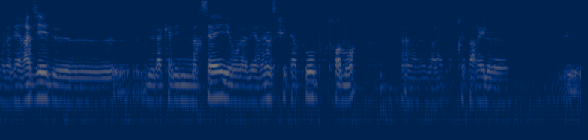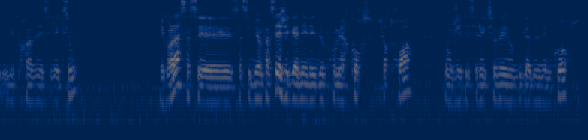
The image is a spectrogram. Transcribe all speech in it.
on l'avait radiée de, de l'académie de Marseille et on l'avait réinscrite à Pau pour 3 mois, voilà, pour préparer l'épreuve des sélections. Et voilà, ça s'est bien passé. J'ai gagné les deux premières courses sur trois. Donc j'ai été sélectionné au bout de la deuxième course.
